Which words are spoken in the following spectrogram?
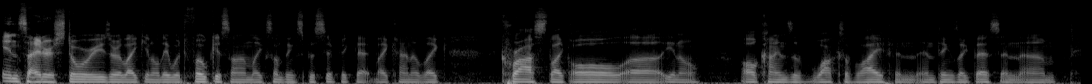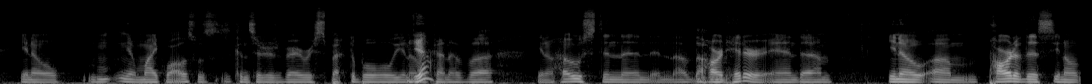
insider stories, or like you know, they would focus on like something specific that like kind of like crossed like all uh, you know all kinds of walks of life and, and things like this. And um, you know, you know, Mike Wallace was considered a very respectable, you know, Yeah. kind of uh, you know host and and, and uh, the hard hitter. And um, you know, um, part of this, you know,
